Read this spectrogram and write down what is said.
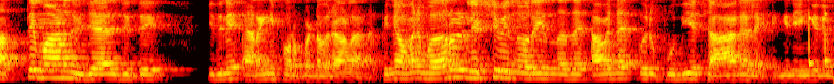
സത്യമാണെന്ന് വിചാരിച്ചിട്ട് ഇതിന് ഇറങ്ങി പുറപ്പെട്ട ഒരാളാണ്. പിന്നെ അവന് വേറൊരു ലക്ഷ്യം എന്ന് പറയുന്നത് അവന്റെ ഒരു പുതിയ ചാനൽ എങ്ങനെയെങ്കിലും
